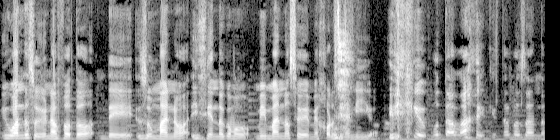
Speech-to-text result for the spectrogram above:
y Wanda subió una foto de su mano diciendo como, mi mano se ve mejor sin anillo. Y dije, puta madre, ¿qué está pasando?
